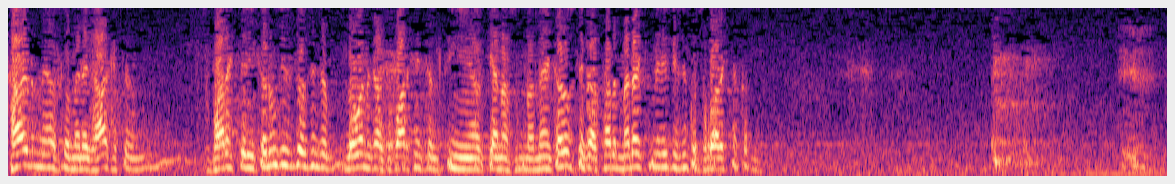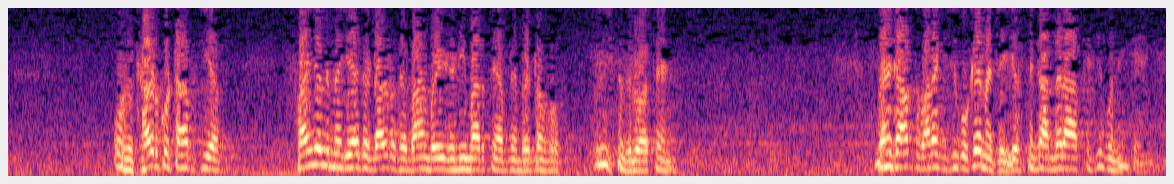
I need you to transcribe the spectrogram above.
تھرڈ میں اس کو میں نے کہا کہ سفارش تیری کروں کسی دوست نے جب لوگوں نے کہا سفارشیں چلتی ہیں اور کیا نہ سننا، میں کروں اس نے کہا، سر میرا میری کسی کو سفارش نہ کروں۔ اس نے تھرڈ کو ٹاپ کیا۔ فائنل میں گیا تو ڈاکٹر صاحبان بڑی ڈنڈی مارتے ہیں اپنے بیٹوں کو، پولیس میں دلواتے ہیں۔ میں نے کہا، آپ تمہارا کسی کو کہنا چاہیے۔ اس نے کہا، میرا آپ کسی کو نہیں کہیں گے۔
